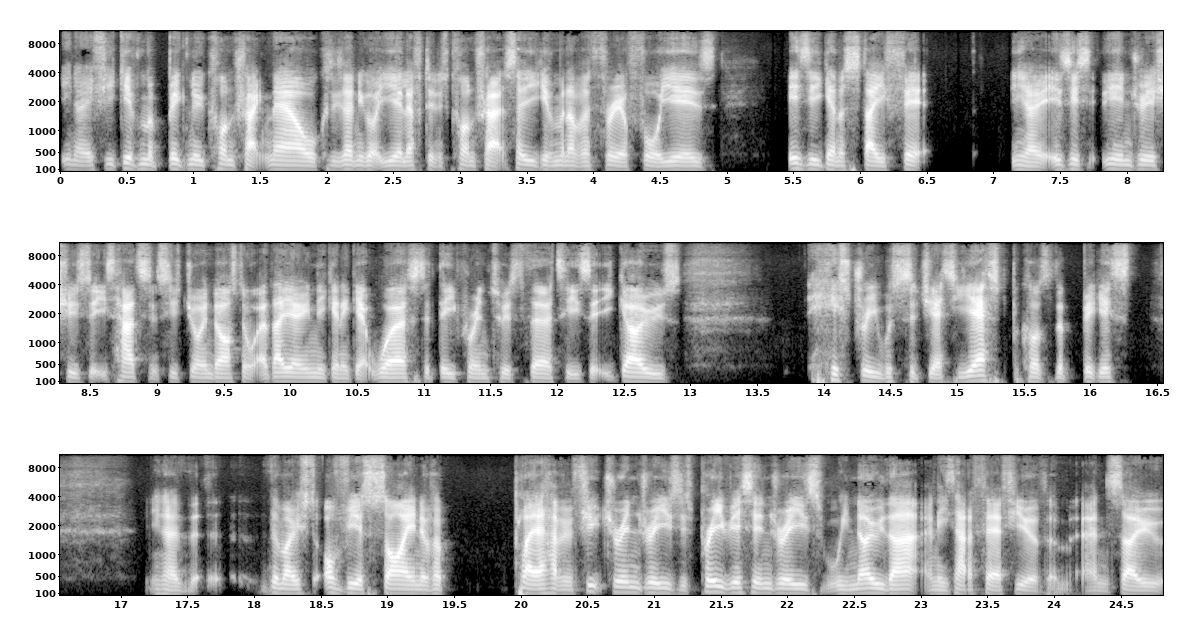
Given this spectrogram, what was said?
you know, if you give him a big new contract now because he's only got a year left in his contract, say you give him another three or four years, is he going to stay fit? You know, is this the injury issues that he's had since he's joined Arsenal? Are they only going to get worse the deeper into his 30s that he goes? History would suggest yes, because the biggest, you know, the, the most obvious sign of a player having future injuries, his previous injuries. We know that, and he's had a fair few of them. And so,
